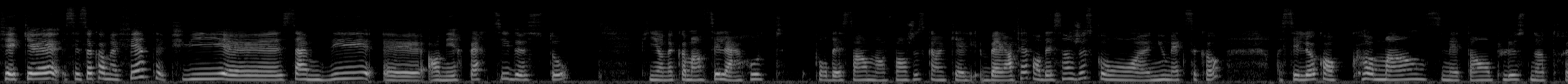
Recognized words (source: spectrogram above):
Fait que c'est ça qu'on a fait. Puis euh, samedi, euh, on est reparti de Sto. Puis on a commencé la route pour descendre, dans le fond, jusqu'en Cali. Ben, en fait, on descend jusqu'au euh, New Mexico. C'est là qu'on commence, mettons, plus notre.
